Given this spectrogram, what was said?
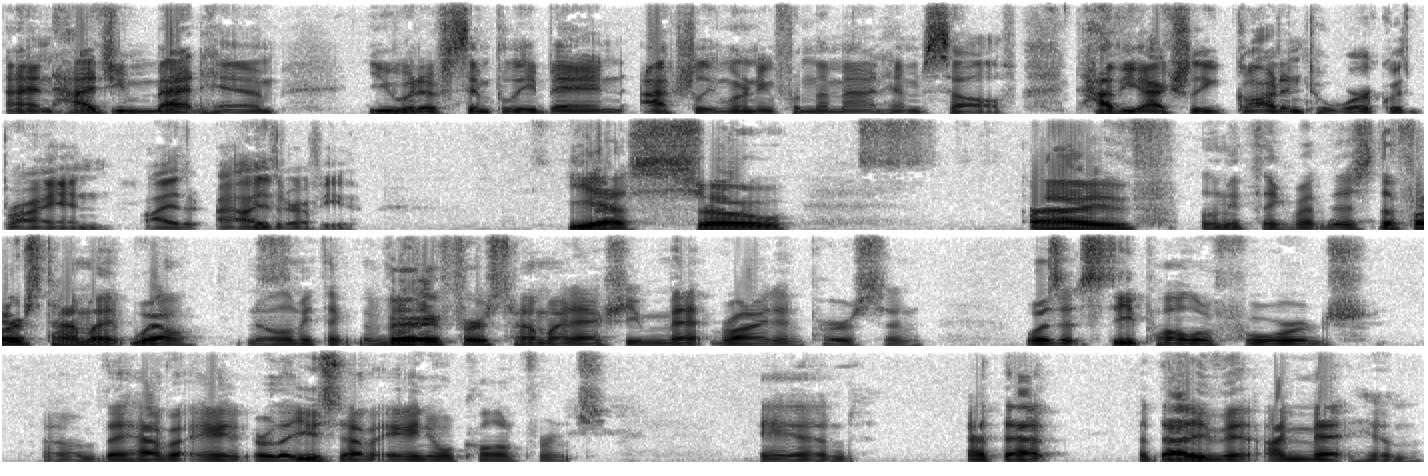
and had you met him you would have simply been actually learning from the man himself have you actually gotten to work with Brian either either of you Yes. So I've let me think about this. The first time I well, no, let me think. The very first time I'd actually met Brian in person was at Steep Hollow Forge. Um, they have a or they used to have an annual conference, and at that at that event I met him,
